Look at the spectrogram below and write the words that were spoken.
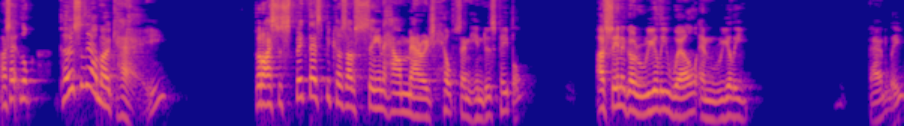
I say, look, personally, I'm okay, but I suspect that's because I've seen how marriage helps and hinders people. I've seen it go really well and really badly.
